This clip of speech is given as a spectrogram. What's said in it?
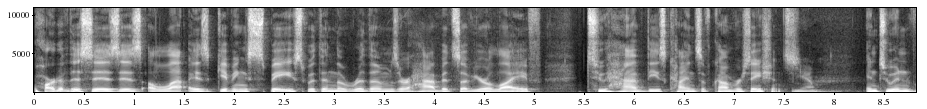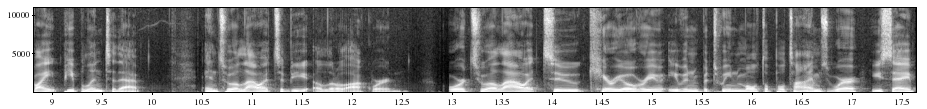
part of this is is allow is giving space within the rhythms or habits of your life to have these kinds of conversations. Yeah. And to invite people into that and to allow it to be a little awkward or to allow it to carry over even between multiple times where you say,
